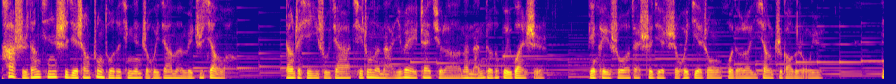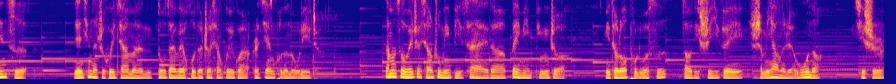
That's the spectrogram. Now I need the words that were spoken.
它使当今世界上众多的青年指挥家们为之向往。当这些艺术家其中的哪一位摘取了那难得的桂冠时，便可以说在世界指挥界中获得了一项至高的荣誉。因此，年轻的指挥家们都在为获得这项桂冠而艰苦地努力着。那么，作为这项著名比赛的被命名者，米特罗普罗斯到底是一个什么样的人物呢？其实，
